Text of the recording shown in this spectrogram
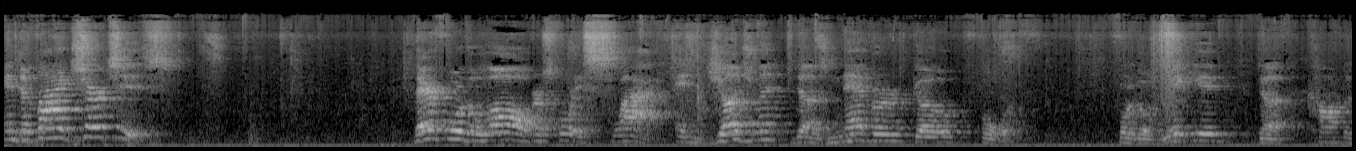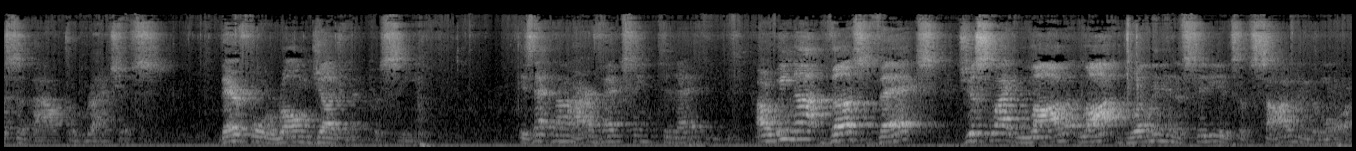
and divide churches. Therefore, the law, verse 4, is slack, and judgment does never go forth. For the wicked doth compass about the righteous. Therefore, wrong judgment proceedeth. Is that not our vexing today? Are we not thus vexed, just like Lot, Lot dwelling in the city of Sodom and Gomorrah?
